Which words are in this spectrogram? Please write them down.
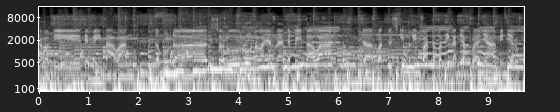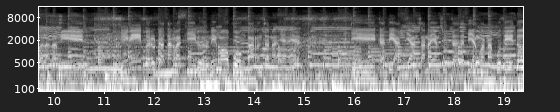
kalau di TPI Tawang mudah-mudahan seluruh nelayan-nelayan TPI Tawang dapat rezeki melimpah dapat ikan yang banyak. Amin ya robbal alamin. Ini baru datang lagi lur. Ini mau bongkar rencananya ya di gantian yang sana yang sudah tadi yang warna putih itu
